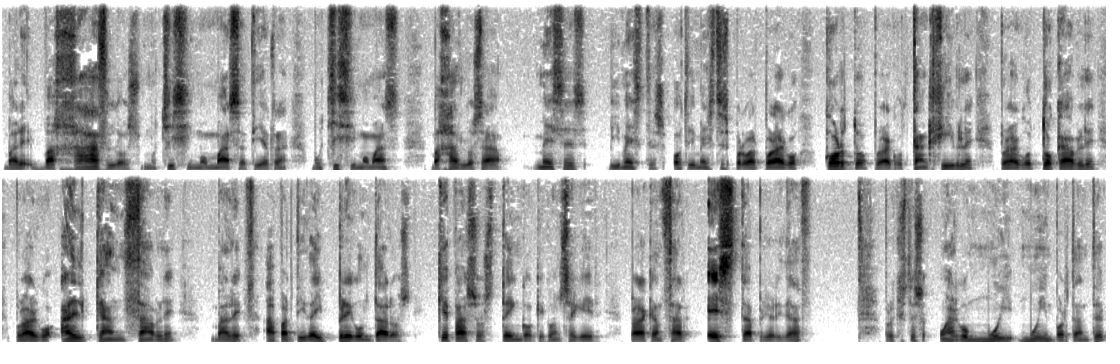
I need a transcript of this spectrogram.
¿vale? Bajadlos muchísimo más a tierra, muchísimo más, bajadlos a meses, bimestres o trimestres, probar por algo corto, por algo tangible, por algo tocable, por algo alcanzable, ¿vale? A partir de ahí preguntaros, ¿qué pasos tengo que conseguir para alcanzar esta prioridad? Porque esto es algo muy, muy importante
